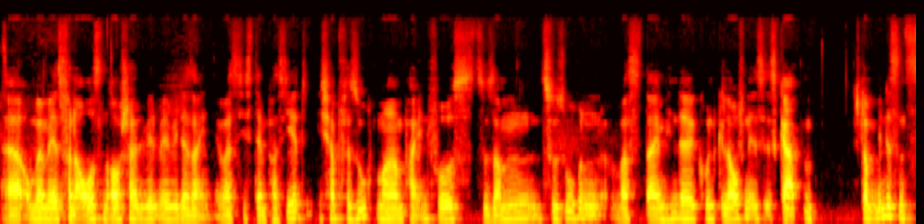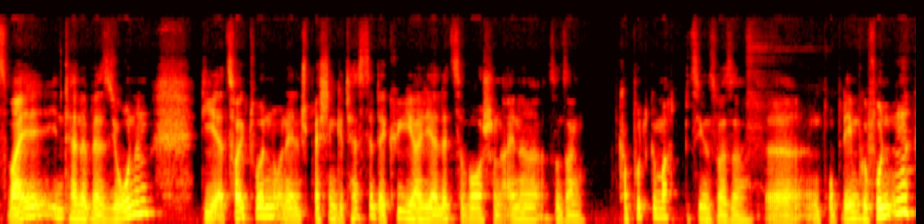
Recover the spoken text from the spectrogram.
Äh, und wenn man jetzt von außen draufschaltet, wird man wieder sagen, was ist denn passiert? Ich habe versucht, mal ein paar Infos zusammenzusuchen, was da im Hintergrund gelaufen ist. Es gab, ich glaube, mindestens zwei interne Versionen, die erzeugt wurden und entsprechend getestet. Der Kügi hat ja letzte Woche schon eine sozusagen kaputt gemacht, beziehungsweise äh, ein Problem gefunden.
